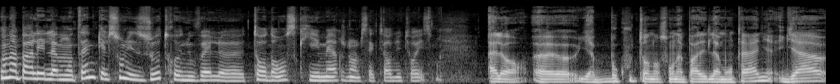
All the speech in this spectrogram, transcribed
On a parlé de la montagne. Quelles sont les autres nouvelles tendances qui émergent dans le secteur du tourisme? Alors, il y a beaucoup de tendances. On a parlé de la montagne. Il y a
